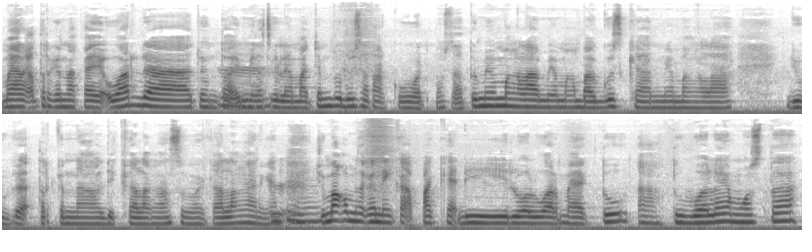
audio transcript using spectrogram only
merek terkenal kayak Wardah, contoh Emina segala macam tuh dosa takut. Maksudnya tuh memang lah memang bagus kan, memang lah juga terkenal di kalangan semua kalangan kan. Cuma kalau misalkan Ika pakai di luar-luar merek tuh, ah tuh boleh maksudnya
